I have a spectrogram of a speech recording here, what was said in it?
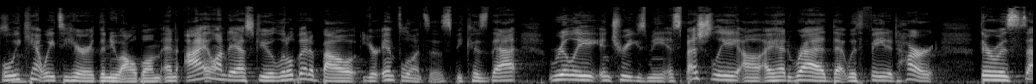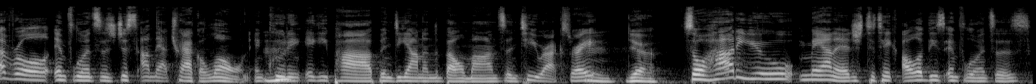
Well, we can't wait to hear the new album. And I wanted to ask you a little bit about your influences because that really intrigues me. Especially, uh, I had read that with Faded Heart, there was several influences just on that track alone, including Iggy Pop and Dion and the Belmonts and T Rex, right? Yeah. So, how do you manage to take all of these influences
